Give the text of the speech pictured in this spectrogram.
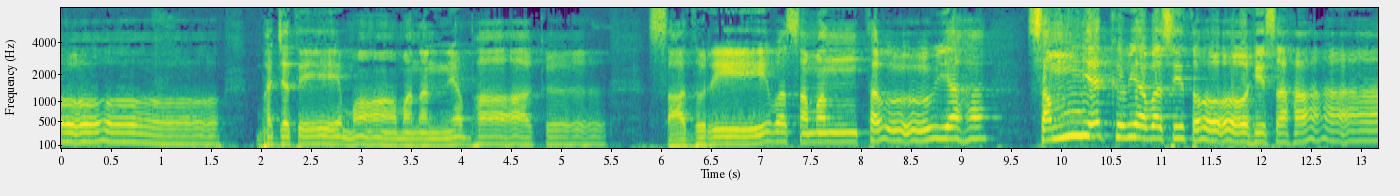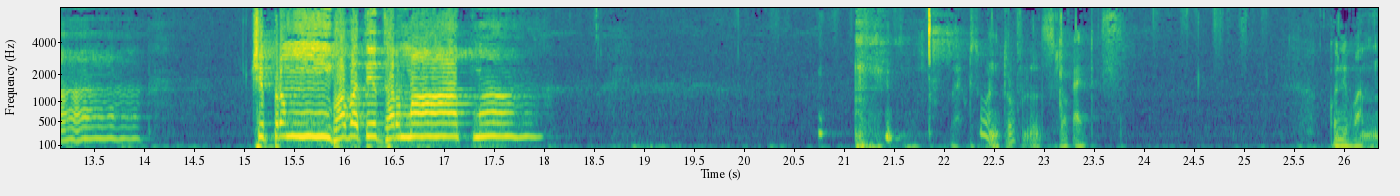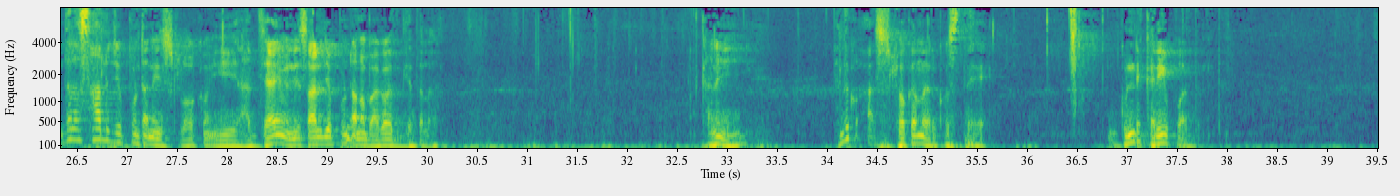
భజతే మామనన్య భాక్ సాధురేవ సమంతవ్య సమ్యక్ వ్యవసితో హి సహా క్షిప్రం భవతి ధర్మాత్మా వండర్ఫుల్ శ్లోకైటిస్ కొన్ని వందల సార్లు చెప్పుంటాను ఈ శ్లోకం ఈ అధ్యాయం ఎన్నిసార్లు చెప్పుంటాను భగవద్గీతలో. కానీ ఎందుకు ఆ శ్లోకం దగ్గరకు వస్తే గుండె కరిగిపోద్ది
